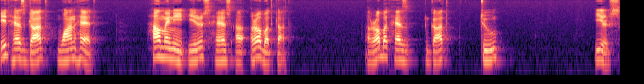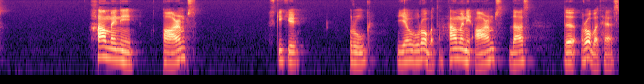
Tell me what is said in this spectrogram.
It has got one head. How many ears has a robot got? A robot has got two ears. How many arms? Скільки рук є у робота? How many arms does the robot has?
